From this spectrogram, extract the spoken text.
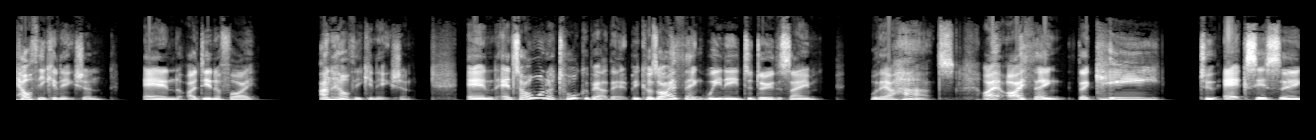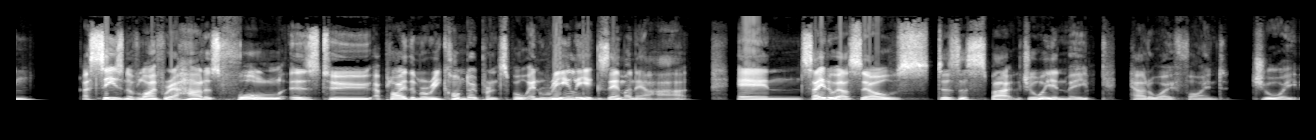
healthy connection, and identify unhealthy connection. And and so I want to talk about that because I think we need to do the same with our hearts. I, I think the key to accessing a season of life where our heart is full is to apply the Marie Kondo principle and really examine our heart and say to ourselves, Does this spark joy in me? How do I find joy?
